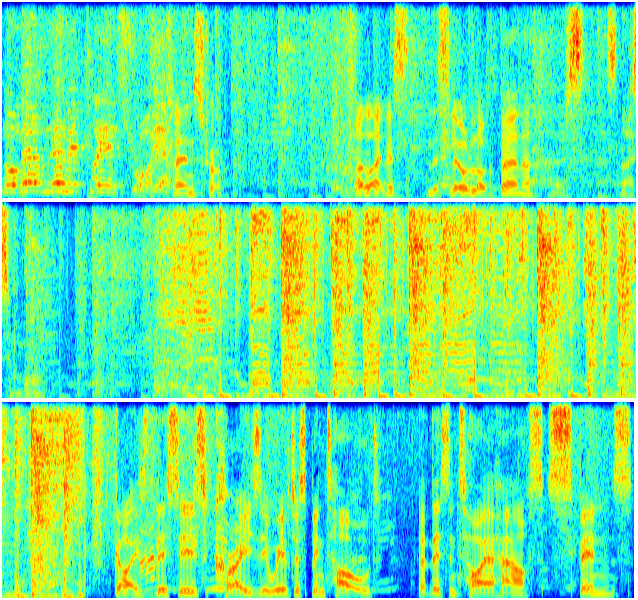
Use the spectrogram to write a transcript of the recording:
No, they're, they're made clay and straw. Yeah. Clay and straw. I like this this little log burner. That's, that's nice and warm. Guys, this is crazy. We have just been told that this entire house spins.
